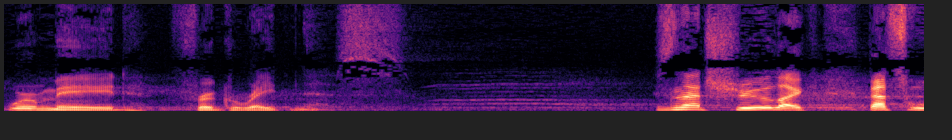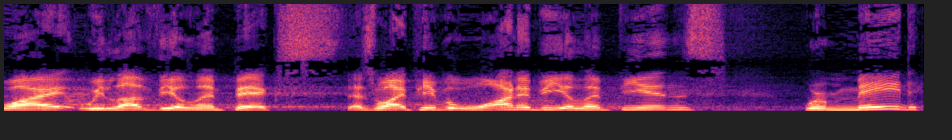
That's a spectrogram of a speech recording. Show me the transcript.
were made for greatness. Isn't that true? Like, that's why we love the Olympics. That's why people want to be Olympians. We're made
